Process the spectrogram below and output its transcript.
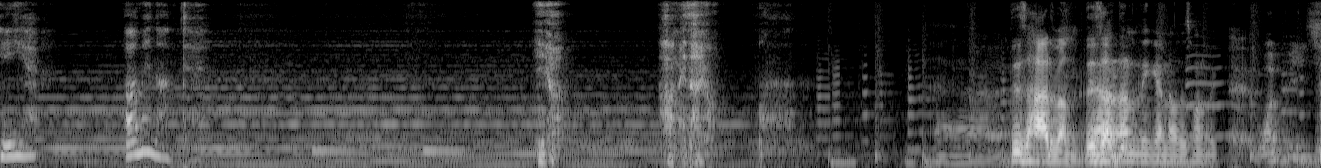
いいえ雨なんていや雨だよ this is a hard one. This is Yeah, I a, don't think I know this one. Uh, One Piece.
